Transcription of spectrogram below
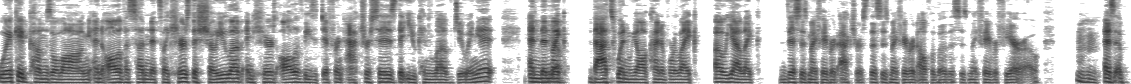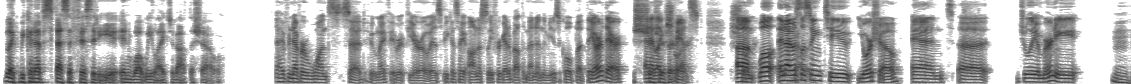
Wicked comes along, and all of a sudden, it's like, here's the show you love, and here's all of these different actresses that you can love doing it. And then, Yeah. like, that's when we all kind of were like, oh, yeah, like, this is my favorite actress. This is my favorite Elphaba. This is my favorite Fiyero. Mhm. As a, like, we could have specificity in what we liked about the show. I've never once said who my favorite Fiyero is because I honestly forget about the men in the musical, but they are there, and I like sure, the sure. pants. Um, well, and I was Valid. listening to your show, and uh, Julia Murney Mm.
